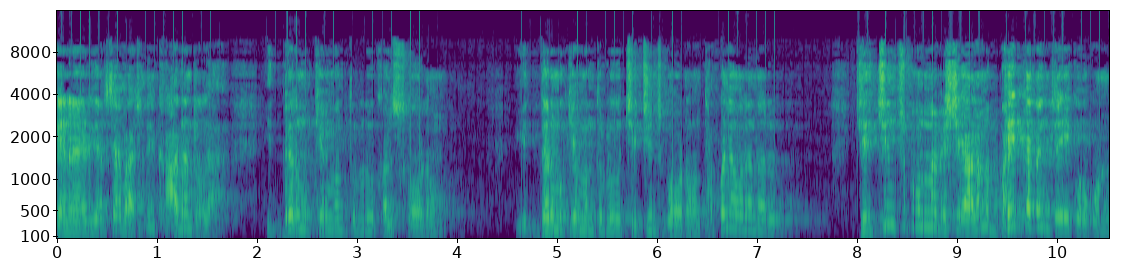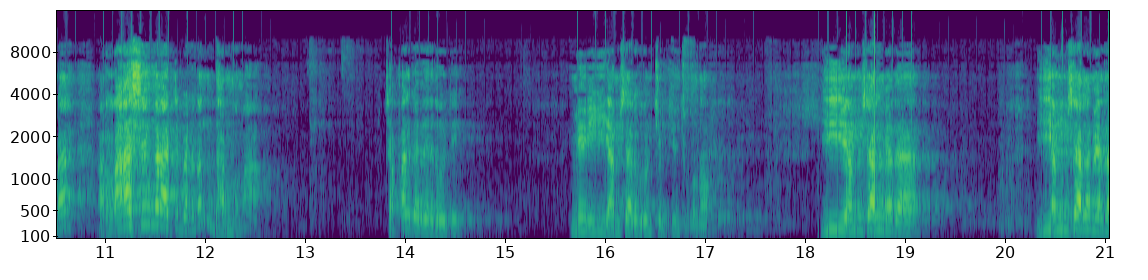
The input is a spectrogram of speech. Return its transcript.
వెంకయ్యనాయుడు గారు శభాష్. నేను కాదంటలా. ఇద్దరు ముఖ్యమంత్రులు కలుసుకోవడం ఇద్దరు ముఖ్యమంత్రులు చర్చించుకోవడం తప్పని ఎవరన్నారు? చర్చించుకున్న విషయాలను బహిర్గతం చేయకోకుండా రాష్యంగా అట్టి పెట్టడం ధర్మమా? చెప్పాలి కదా ఏదోటి. మేము ఈ అంశాల గురించి చర్చించుకున్నాం. ఈ అంశాల మీద ఈ అంశాల మీద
